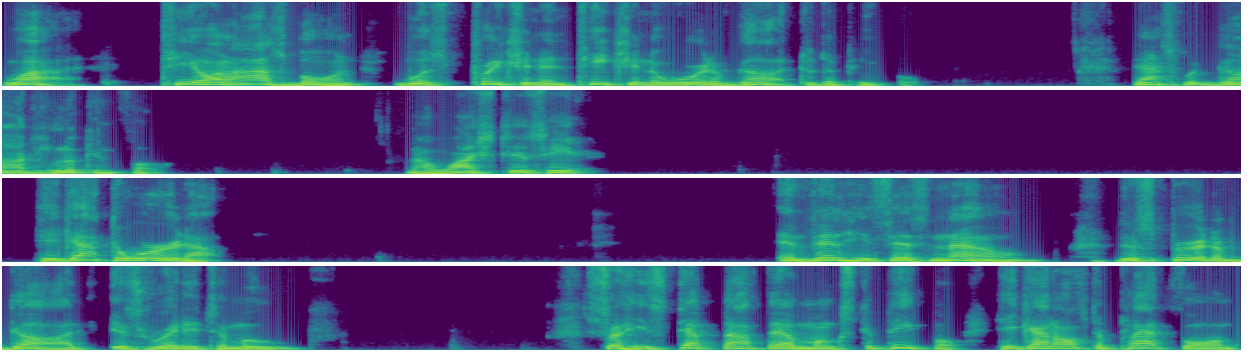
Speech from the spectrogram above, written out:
Why? T.L. Osborn was preaching and teaching the word of God to the people. That's what God's looking for. Now, watch this here. He got the word out. And then he says, Now the Spirit of God is ready to move. So he stepped out there amongst the people. He got off the platform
